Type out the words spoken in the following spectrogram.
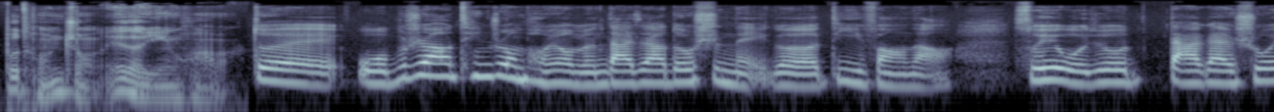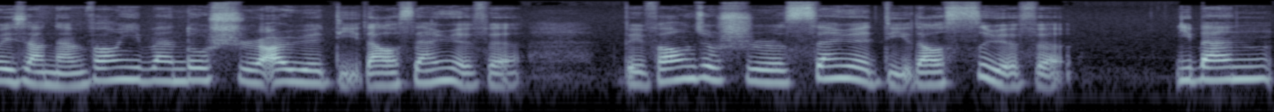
不同种类的樱花吧。对，我不知道听众朋友们大家都是哪个地方的，所以我就大概说一下，南方一般都是二月底到三月份，北方就是三月底到四月份。一般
